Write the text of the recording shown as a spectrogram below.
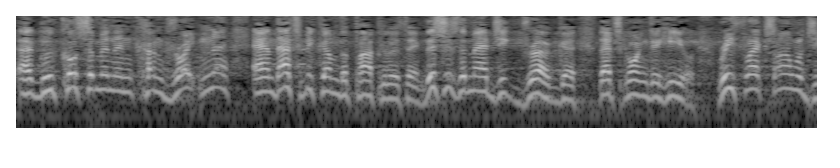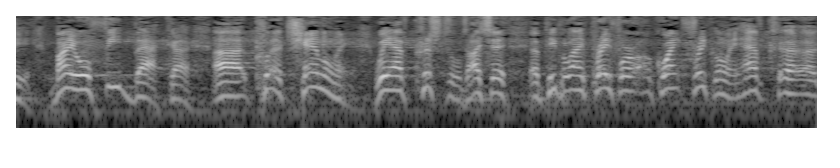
uh, glucosamine and chondroitin. And that's become the popular thing. This is the magic drug uh, that's going to heal. Reflexology, biofeedback, uh, channeling. We have crystals. I say people I pray for quite frequently have uh,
